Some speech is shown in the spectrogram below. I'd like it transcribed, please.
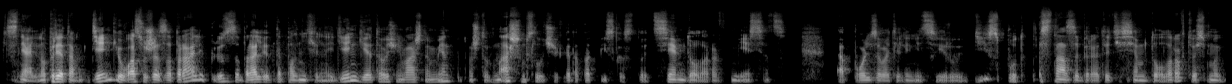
сняли. Но при этом деньги у вас уже забрали, плюс забрали дополнительные деньги. Это очень важный момент, потому что в нашем случае, когда подписка стоит 7 долларов в месяц, а пользователь инициирует диспут, с нас забирают эти 7 долларов, то есть мы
